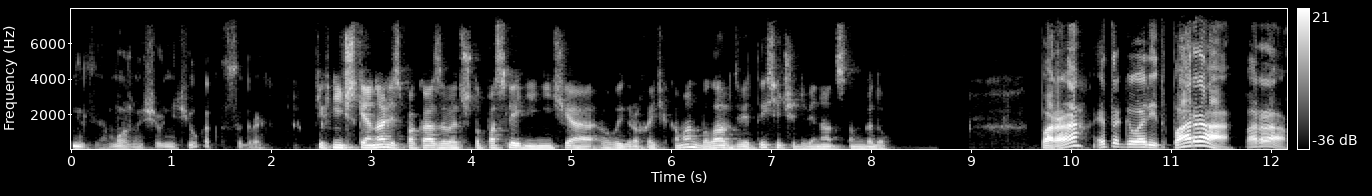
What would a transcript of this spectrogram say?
Нельзя. Можно еще ничью как-то сыграть. Технический анализ показывает, что последняя ничья в играх этих команд была в 2012 году. Пора? Это говорит, пора, пора.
